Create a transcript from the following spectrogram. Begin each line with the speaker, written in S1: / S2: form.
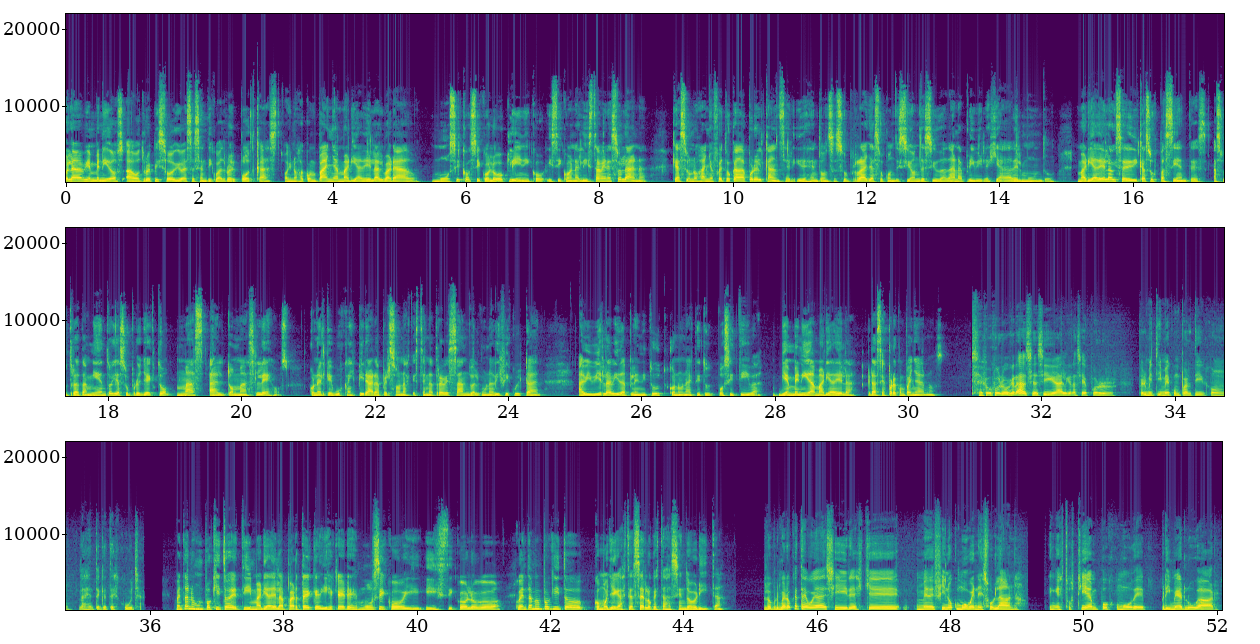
S1: Hola, bienvenidos a otro episodio de 64 del podcast. Hoy nos acompaña María Adela Alvarado, músico, psicólogo clínico y psicoanalista venezolana que hace unos años fue tocada por el cáncer y desde entonces subraya su condición de ciudadana privilegiada del mundo. María Adela hoy se dedica a sus pacientes, a su tratamiento y a su proyecto Más Alto, Más Lejos, con el que busca inspirar a personas que estén atravesando alguna dificultad a vivir la vida a plenitud con una actitud positiva. Bienvenida, María Adela. Gracias por acompañarnos.
S2: Seguro, gracias, Igal. Gracias por permitirme compartir con la gente que te escucha.
S1: Cuéntanos un poquito de ti, María Adela. Aparte de que dije que eres músico y, y psicólogo, cuéntame un poquito cómo llegaste a hacer lo que estás haciendo ahorita.
S2: Lo primero que te voy a decir es que me defino como venezolana. En estos tiempos, como de primer lugar,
